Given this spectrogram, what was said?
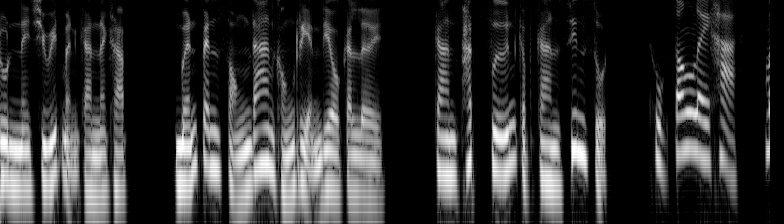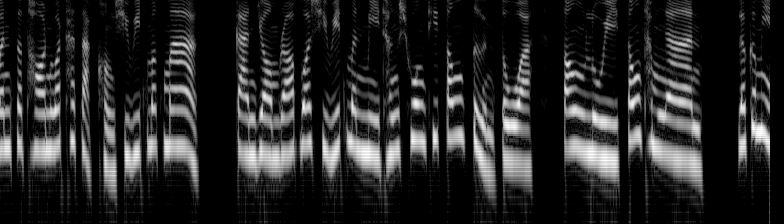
ดุลในชีวิตเหมือนกันนะครับ เหมือนเป็นสองด้านของเหรียญเดียวกันเลย การพัดฟื้นกับการสิ้นสุด ถูกต้องเลยค่ะ มันสะท้อนวัฏจักรของชีวิตมากๆ การยอมรับว่าชีวิตมันมีทั้งช่วงที่ต้องตื่นตัว ต้องลุยต้องทำงาน แล้วก็มี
